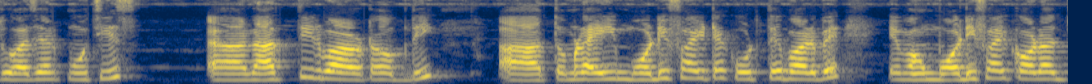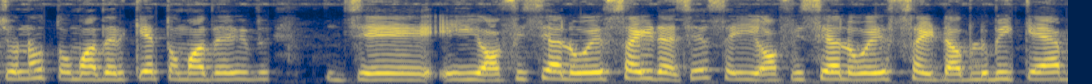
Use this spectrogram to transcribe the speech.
দু হাজার পঁচিশ রাত্রির বারোটা অবধি তোমরা এই মডিফাইটা করতে পারবে এবং মডিফাই করার জন্য তোমাদেরকে তোমাদের যে এই অফিসিয়াল ওয়েবসাইট আছে, সেই official website WB cap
